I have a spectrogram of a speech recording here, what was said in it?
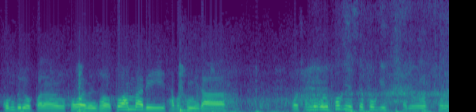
곰돌이 오빠랑 통화하면서 또 한 마리 잡았습니다. 어, 잡는 걸 포기했어요, 포기. 아주, 오늘.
